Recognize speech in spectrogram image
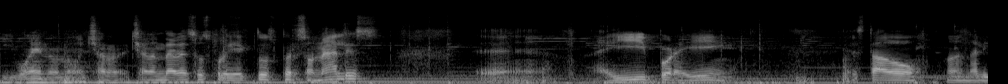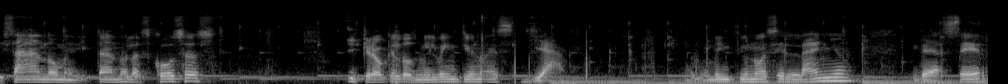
Y bueno, ¿no? Echar, echar a andar esos proyectos personales. Eh, ahí por ahí he estado analizando, meditando las cosas. Y creo que el 2021 es ya. 2021 es el año de hacer,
